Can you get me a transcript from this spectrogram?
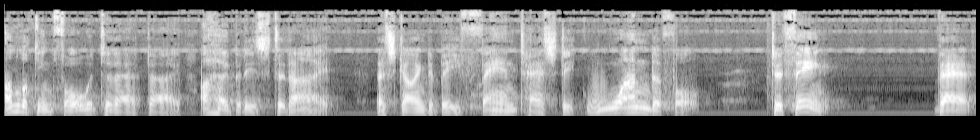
I'm looking forward to that day. I hope it is today. That's going to be fantastic, wonderful to think that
